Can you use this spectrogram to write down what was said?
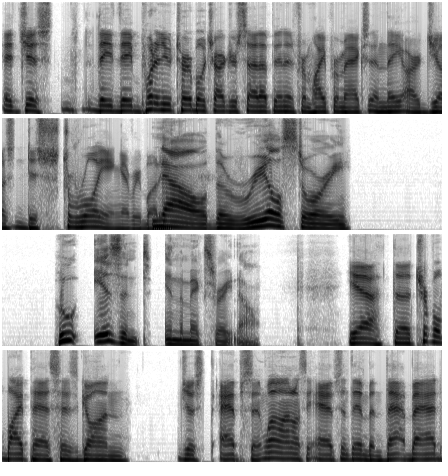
It just they they put a new turbocharger setup in it from Hypermax, and they are just destroying everybody. Now the real story. Who isn't in the mix right now? Yeah, the triple bypass has gone just absent. Well, I don't say absent; they haven't been that bad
